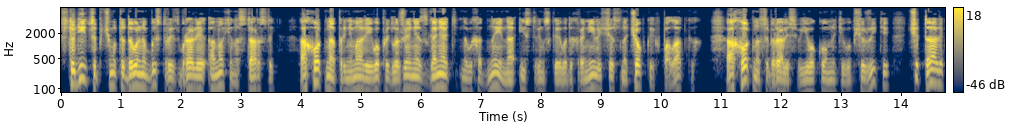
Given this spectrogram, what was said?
Студийцы почему-то довольно быстро избрали Анохина старостой, охотно принимали его предложение сгонять на выходные на Истринское водохранилище с ночевкой в палатках охотно собирались в его комнате в общежитии, читали,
